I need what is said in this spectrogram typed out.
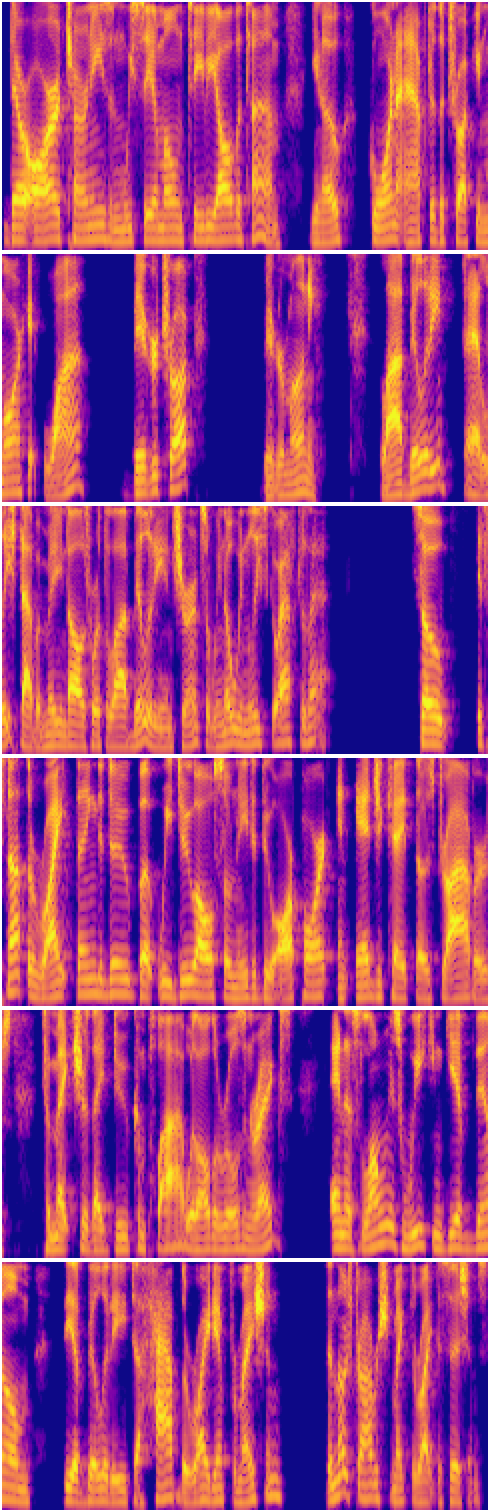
there are attorneys, and we see them on TV all the time, you know, going after the trucking market. Why? Bigger truck, bigger money. Liability, they at least have a million dollars worth of liability insurance. So we know we can at least go after that. So it's not the right thing to do, but we do also need to do our part and educate those drivers to make sure they do comply with all the rules and regs. And as long as we can give them the ability to have the right information, then those drivers should make the right decisions.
